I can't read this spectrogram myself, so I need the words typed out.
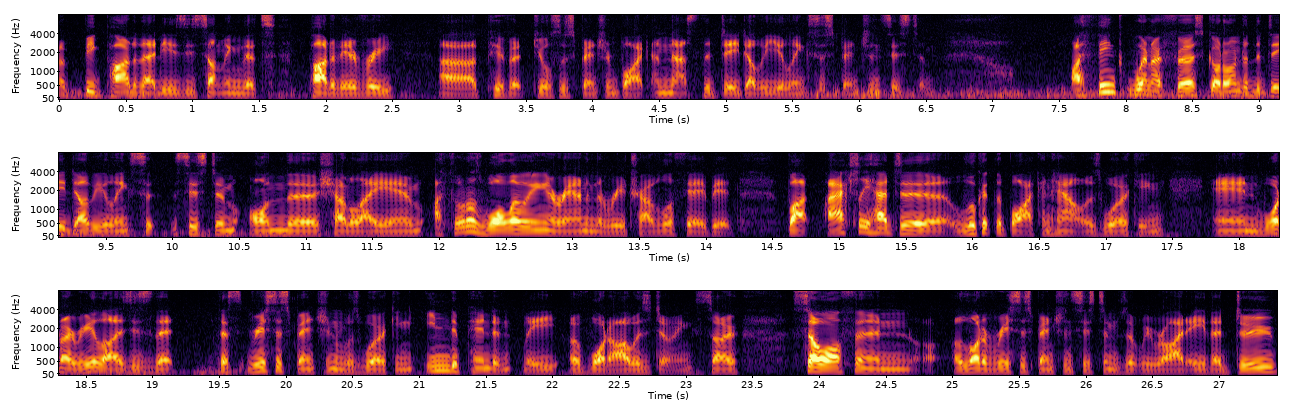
a big part of that is is something that's part of every uh, pivot dual suspension bike and that's the DW Link suspension system. I think when I first got onto the DW Link system on the Shuttle AM, I thought I was wallowing around in the rear travel a fair bit, but I actually had to look at the bike and how it was working. And what I realized is that the rear suspension was working independently of what I was doing. So so often a lot of rear suspension systems that we ride either do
